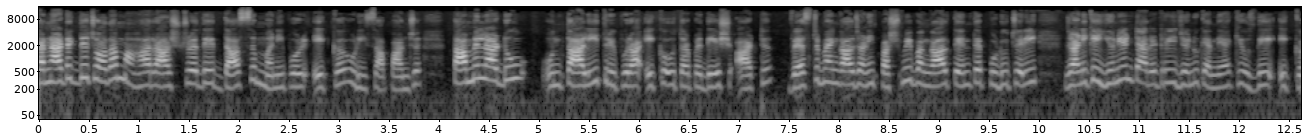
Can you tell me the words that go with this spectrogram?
ਕਰਨਾਟਕ ਦੇ 14 ਮਹਾਰਾਸ਼ਟਰ ਦੇ 10 ਮਨੀਪੁਰ 1 ਉੜੀਸਾ 5 ਤਾਮਿਲਨਾਡੂ 39 ਤ੍ਰਿਪੁਰਾ 1 ਉੱਤਰ ਪ੍ਰਦੇਸ਼ 8 ਵੈਸਟ ਬੰਗਾਲ ਜਾਨੀ ਪੱਛਮੀ ਬੰਗਾਲ 3 ਤੇ ਪੁਡੂਚੇਰੀ ਜਾਨੀ ਕਿ ਯੂਨੀਅਨ ਟੈਰੀਟਰੀ ਜਿਹਨੂੰ ਕਹਿੰਦੇ ਆ ਕਿ ਉਸਦੇ ਇੱਕ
